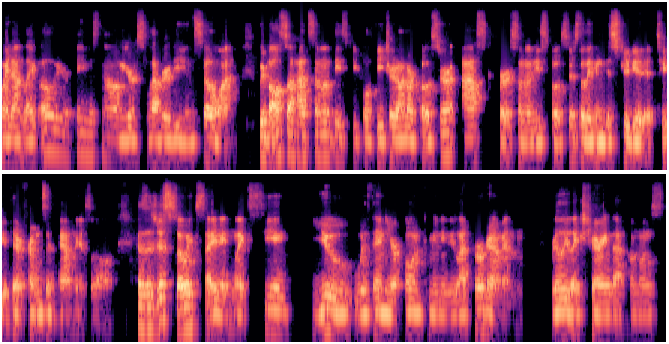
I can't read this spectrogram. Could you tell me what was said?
point out like oh you're famous now you're a celebrity and so on. We've also had some of these people featured on our poster ask for some of these posters so they can distribute it to their friends and family as well. Because it's just so exciting like seeing you within your own community-led program and really like sharing that amongst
